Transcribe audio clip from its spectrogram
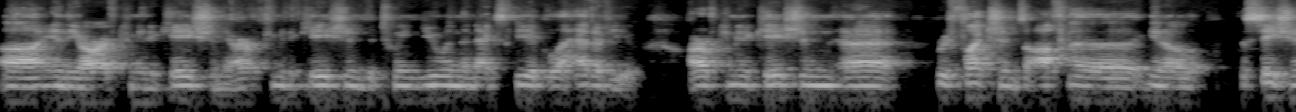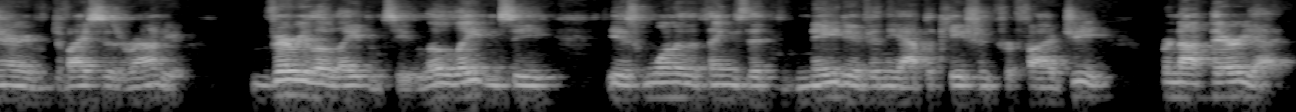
uh, in the RF communication, the RF communication between you and the next vehicle ahead of you, RF communication uh, reflections off the, you know, the stationary devices around you. Very low latency. Low latency is one of the things that native in the application for 5G. We're not there yet.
